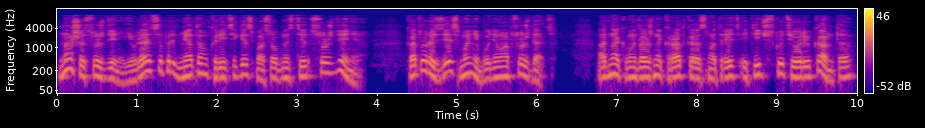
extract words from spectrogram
Наше суждение является предметом критики способности суждения, который здесь мы не будем обсуждать. Однако мы должны кратко рассмотреть этическую теорию Канта,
